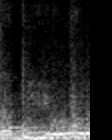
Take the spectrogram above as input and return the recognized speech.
Gabriel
